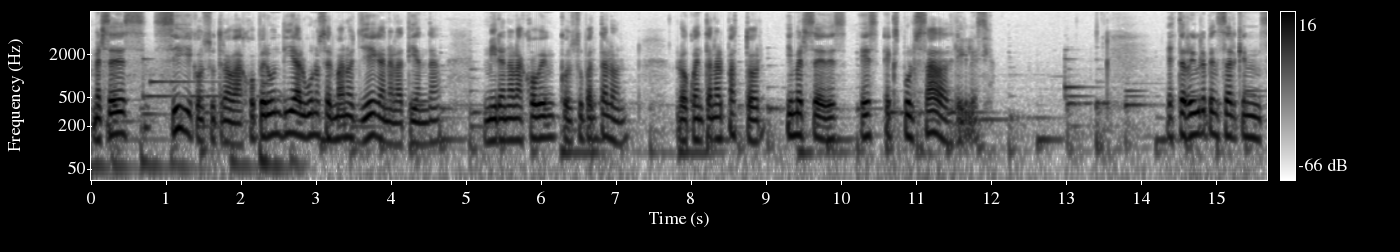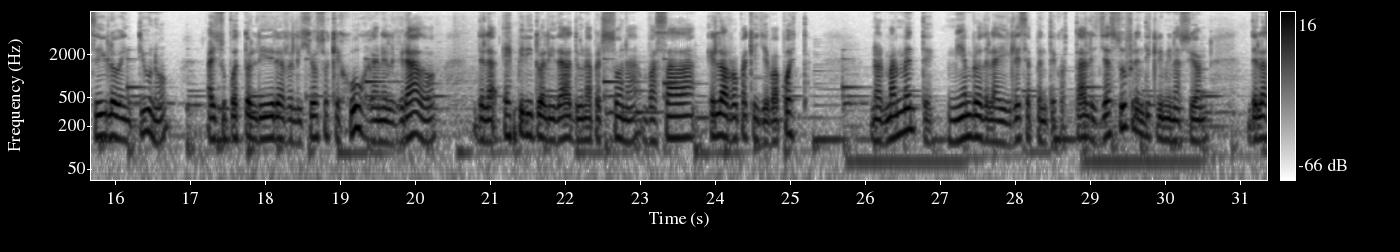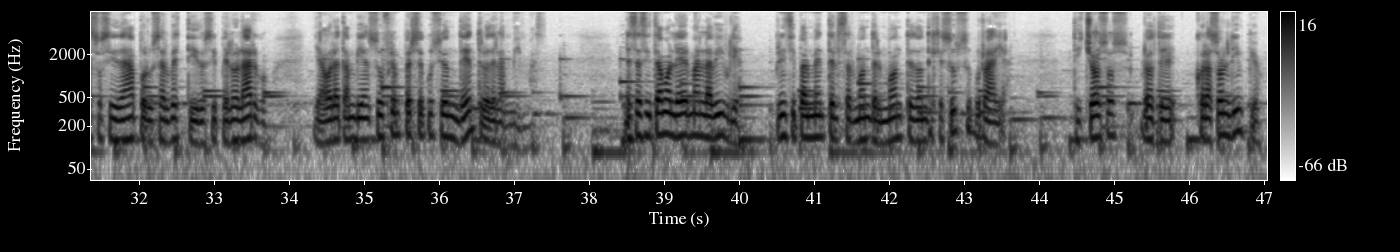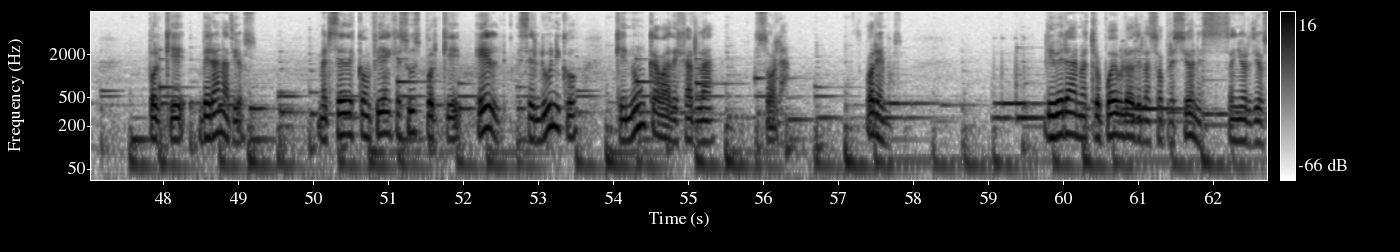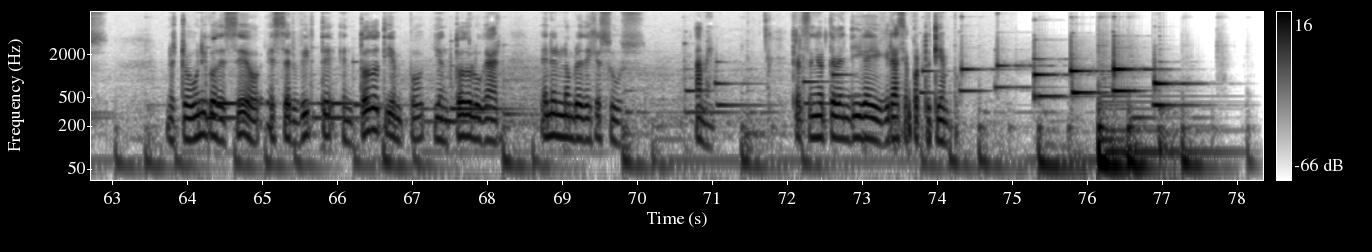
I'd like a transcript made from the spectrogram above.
Mercedes sigue con su trabajo, pero un día algunos hermanos llegan a la tienda, miran a la joven con su pantalón lo cuentan al pastor y Mercedes es expulsada de la iglesia. Es terrible pensar que en el siglo XXI hay supuestos líderes religiosos que juzgan el grado de la espiritualidad de una persona basada en la ropa que lleva puesta. Normalmente, miembros de las iglesias pentecostales ya sufren discriminación de la sociedad por usar vestidos y pelo largo, y ahora también sufren persecución dentro de las mismas. Necesitamos leer más la Biblia, principalmente el Sermón del Monte donde Jesús subraya, dichosos los de corazón limpio, porque verán a Dios. Mercedes confía en Jesús porque Él es el único que nunca va a dejarla sola. Oremos. Libera a nuestro pueblo de las opresiones, Señor Dios. Nuestro único deseo es servirte en todo tiempo y en todo lugar, en el nombre de Jesús. Amén. Que el Señor te bendiga y gracias por tu tiempo.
